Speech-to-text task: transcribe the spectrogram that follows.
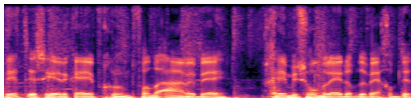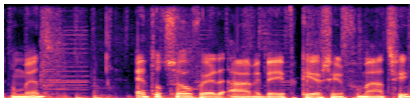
Dit is Erik Evengroen van de AWB. Geen bijzonderheden op de weg op dit moment. En tot zover de AWB Verkeersinformatie.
